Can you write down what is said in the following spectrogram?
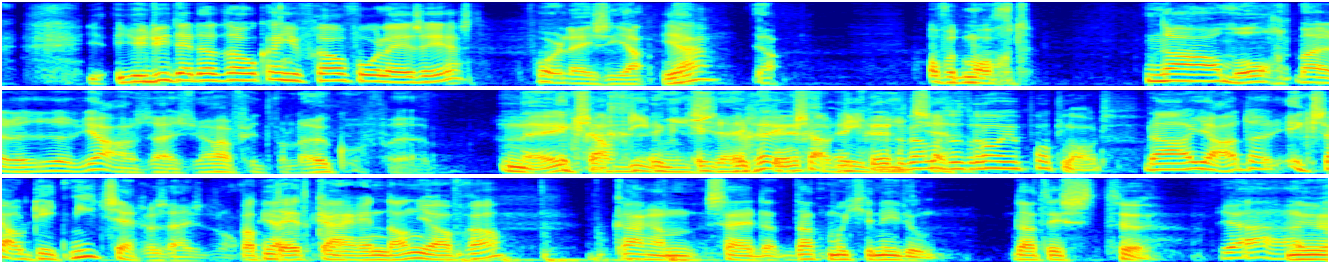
jullie deden dat ook aan je vrouw voorlezen eerst? Voorlezen, ja. Ja? Ja. Of het mocht? Nou, mocht, maar eh, ja, zei ze, ja, vindt het wel leuk. Of, eh, Nee, Ik zou dit niet ik, zeggen. Ik kreeg, Ik zou dit ik kreeg niet wel eens het rode potlood. nou ja, ik zou dit niet zeggen, zei ze dan. Wat Ja. deed Karin dan, jouw vrouw? Karen zei, dat, dat moet je niet doen. Dat is te. Ja, Nu,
